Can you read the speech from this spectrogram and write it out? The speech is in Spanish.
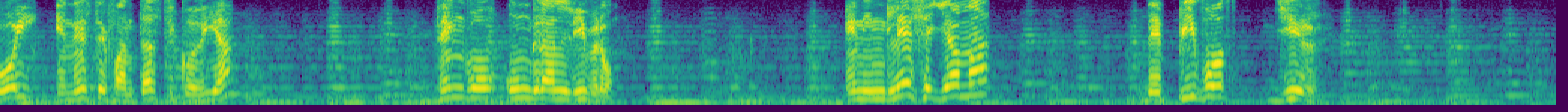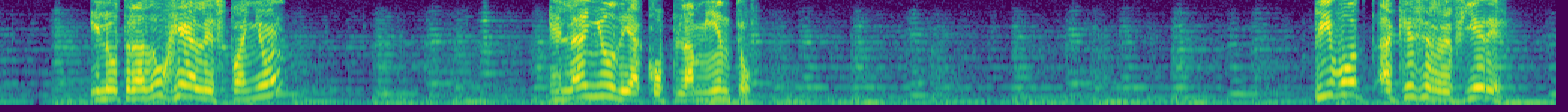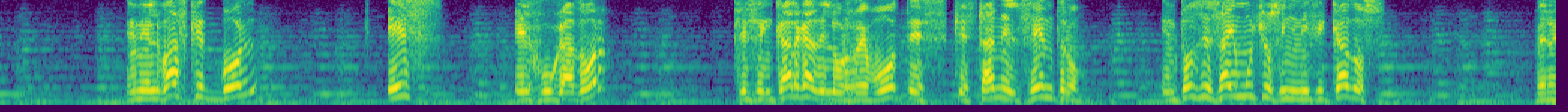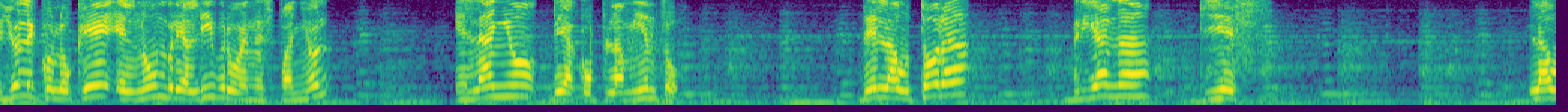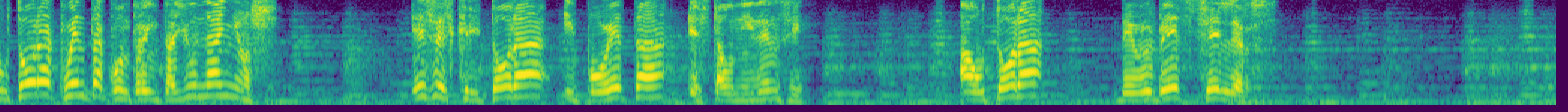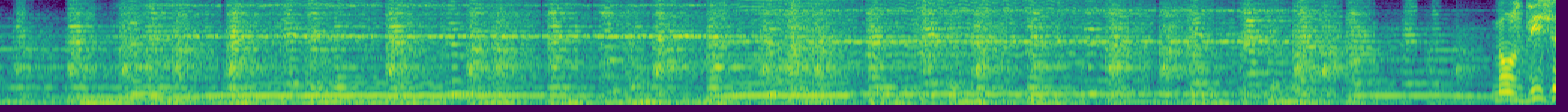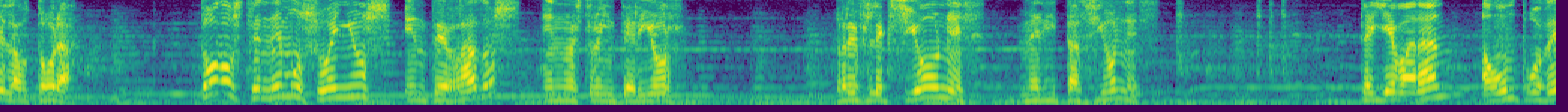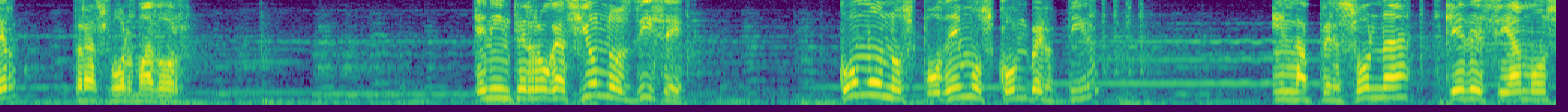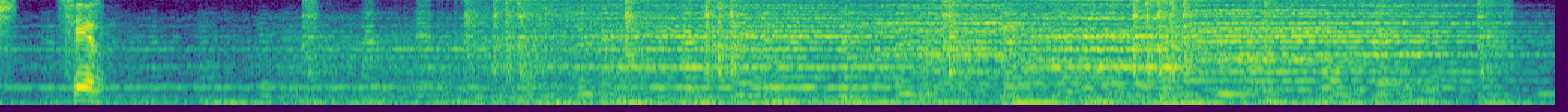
Hoy, en este fantástico día, tengo un gran libro. En inglés se llama The Pivot Year. Y lo traduje al español el año de acoplamiento. Pivot, ¿a qué se refiere? En el básquetbol es el jugador que se encarga de los rebotes, que está en el centro. Entonces hay muchos significados. Pero yo le coloqué el nombre al libro en español, El año de acoplamiento, de la autora Briana Gies. La autora cuenta con 31 años. Es escritora y poeta estadounidense autora de bestsellers. Nos dice la autora, todos tenemos sueños enterrados en nuestro interior, reflexiones, meditaciones, te llevarán a un poder transformador. En interrogación nos dice, ¿cómo nos podemos convertir en la persona que deseamos ser?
